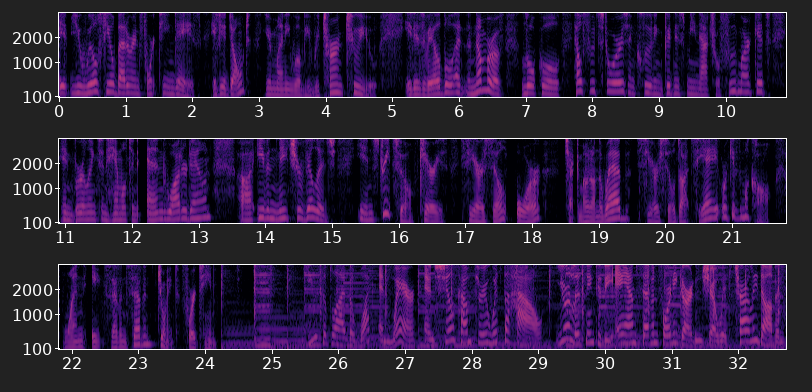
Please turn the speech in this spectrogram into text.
it, you will feel better in 14 days. If you don't, your money will be returned to you. It is available at a number of local health food stores, including Goodness Me Natural Food Markets in Burlington, Hamilton, and Waterdown. Uh, even Nature Village in Streetsville carries SierraSil, or check them out on the web, sierrasil.ca, or give them a call, 1 877 Joint 14. You supply the what and where, and she'll come through with the how. You're listening to the AM 740 Garden Show with Charlie Dobbin.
